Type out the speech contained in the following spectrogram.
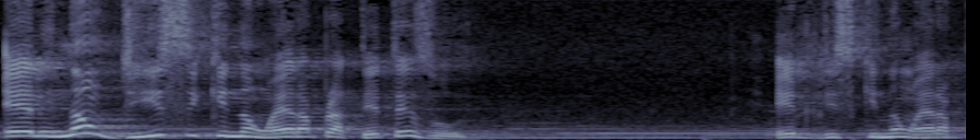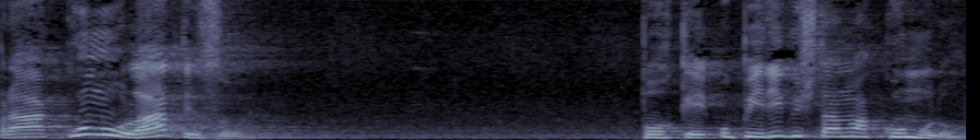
Ele não disse que não era para ter tesouro. Ele disse que não era para acumular tesouro. Porque o perigo está no acúmulo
